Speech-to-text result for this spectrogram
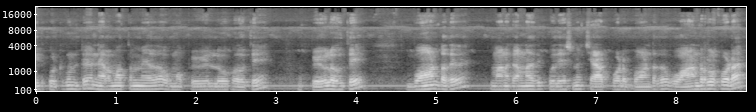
ఇది కొట్టుకుంటే నెల మొత్తం మీద ఒక ముప్పై వేలు లోపు అవుతాయి ముప్పై వేలు అవుతాయి. బాగుంటుంది. మనకన్నది పొజిషన్ చేప కూడా బాగుంటుంది. ఓనర్లు కూడా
